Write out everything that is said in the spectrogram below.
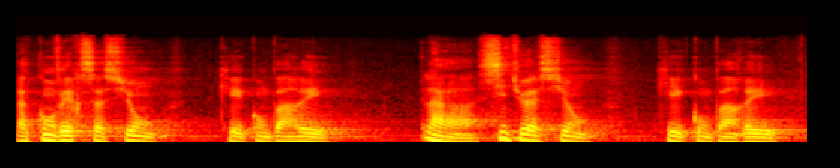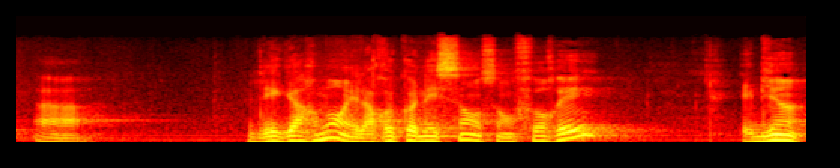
La conversation qui est comparée, la situation qui est comparée à l'égarement et la reconnaissance en forêt, eh bien,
